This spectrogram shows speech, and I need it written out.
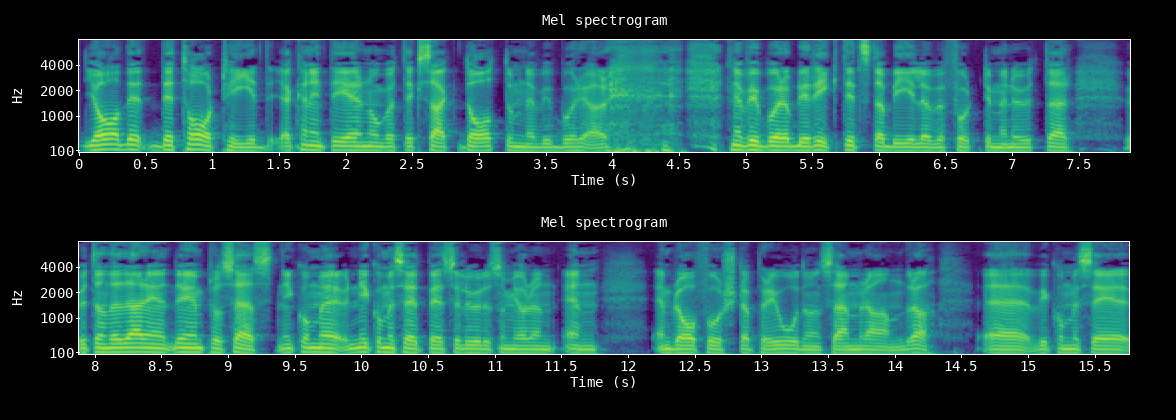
ja, det, det, tar tid. Jag kan inte ge er något exakt datum när vi börjar, när vi börjar bli riktigt stabil över 40 minuter. Utan det där är, det är en process. Ni kommer, ni kommer se ett BC Luleå som gör en, en, en bra första period och en sämre andra. Eh, vi kommer se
